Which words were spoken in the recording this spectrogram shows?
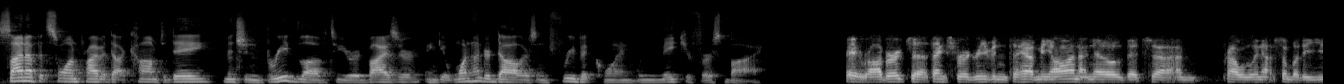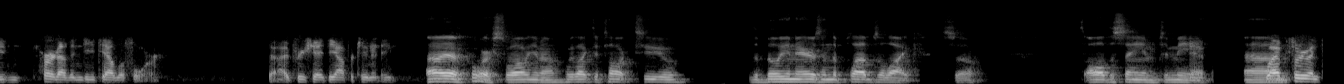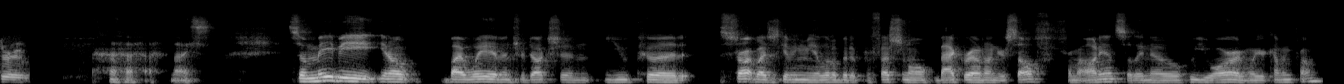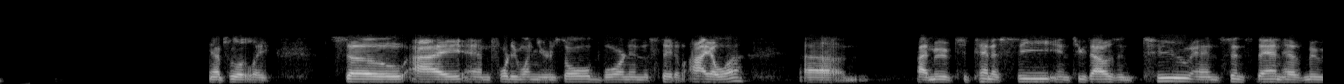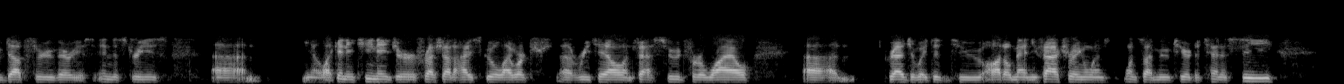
Sign up at swanprivate.com today, mention Breedlove to your advisor, and get $100 in free Bitcoin when you make your first buy. Hey, Robert. Uh, thanks for agreeing to have me on. I know that uh, I'm probably not somebody you've heard of in detail before. So I appreciate the opportunity. Oh, yeah, of course. Well, you know, we like to talk to the billionaires and the plebs alike. So it's all the same to me. Yeah. Um, Web through and through. nice. So maybe, you know, by way of introduction, you could start by just giving me a little bit of professional background on yourself from my audience so they know who you are and where you're coming from. Absolutely. So I am 41 years old, born in the state of Iowa. Um, I moved to Tennessee in 2002, and since then have moved up through various industries. Um, you know, like any teenager fresh out of high school, I worked uh, retail and fast food for a while. Um, graduated to auto manufacturing once once I moved here to Tennessee.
